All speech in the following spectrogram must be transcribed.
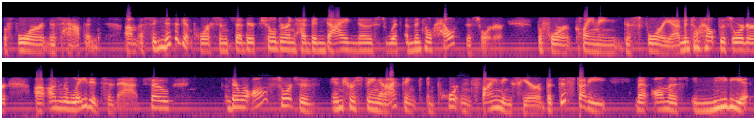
before this happened. Um, a significant portion said their children had been diagnosed with a mental health disorder before claiming dysphoria, a mental health disorder uh, unrelated to that. So there were all sorts of interesting and I think important findings here, but this study met almost immediate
